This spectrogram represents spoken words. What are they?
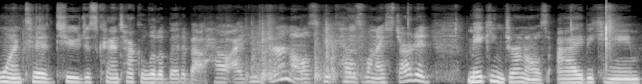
wanted to just kind of talk a little bit about how I do journals because when I started making journals, I became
